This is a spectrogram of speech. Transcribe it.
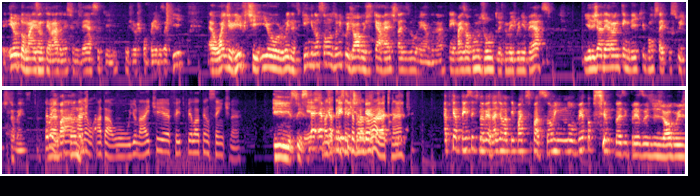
eu tô mais antenado nesse universo que os meus companheiros aqui. É, o Wide Rift e o Ruined King não são os únicos jogos que a Riot está desenvolvendo, né? Tem mais alguns outros no mesmo universo e eles já deram a entender que vão sair pro Switch também. Peraí, é bacana. Ah, ah, não. Ah, tá. O Unite é feito pela Tencent, né? Isso, isso. É, é Mas a Tencent, Tencent é dona da Riot, né? É porque a Tencent, na verdade, ela tem participação em 90% das empresas de jogos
